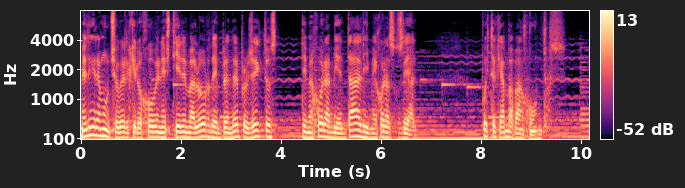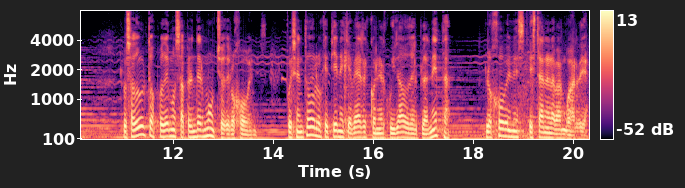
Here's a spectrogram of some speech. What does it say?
Me alegra mucho ver que los jóvenes tienen valor de emprender proyectos de mejora ambiental y mejora social, puesto que ambas van juntos. Los adultos podemos aprender mucho de los jóvenes, pues en todo lo que tiene que ver con el cuidado del planeta, los jóvenes están a la vanguardia.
